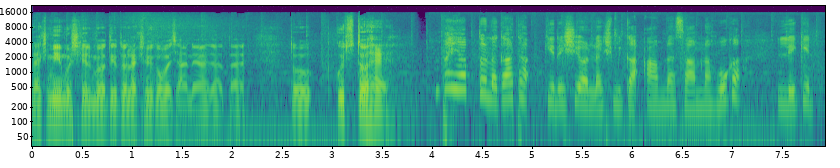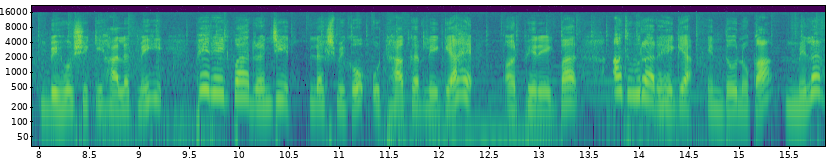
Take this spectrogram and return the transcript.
लक्ष्मी मुश्किल में होती है तो लक्ष्मी को बचाने आ जाता है। तो कुछ तो है। भाई अब तो लगा था कि ऋषि और लक्ष्मी का आमना सामना होगा, लेकिन बेहोशी की हालत में ही फिर एक बार रंजीत लक्ष्मी को उठा कर ले गया है और फिर एक बार अधूरा रह गया इन दोनों का मिलन।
